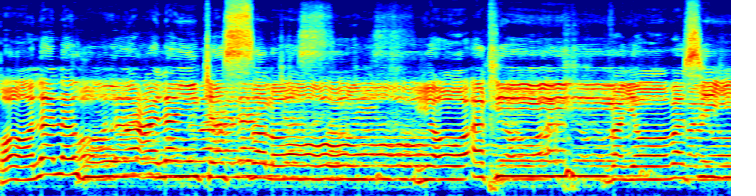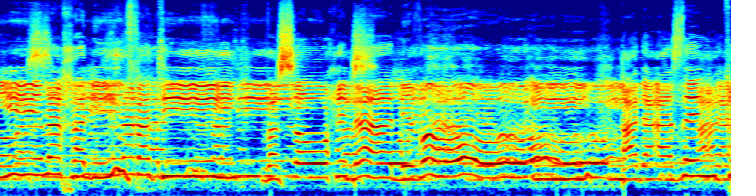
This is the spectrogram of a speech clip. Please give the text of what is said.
قال له وعليك السلام. يا أخي ويا وسيي وخليفتي وصوحب لغائي قد أذنت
